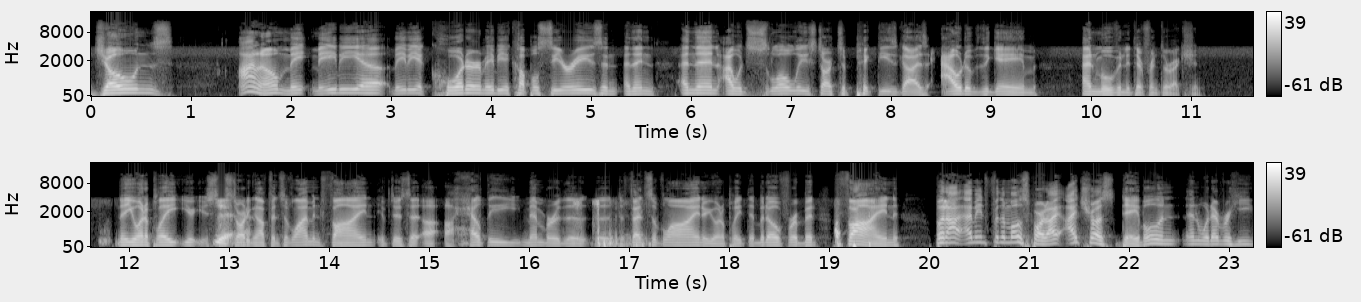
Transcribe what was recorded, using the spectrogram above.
Jones, I don't know, may, maybe a maybe a quarter, maybe a couple series, and, and then and then I would slowly start to pick these guys out of the game and move in a different direction. Now you want to play your, your yeah. starting offensive lineman, fine. If there's a, a healthy member of the, the defensive line, or you want to play Thibodeaux for a bit, fine. But I, I mean, for the most part, I, I trust Daboll and, and whatever he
